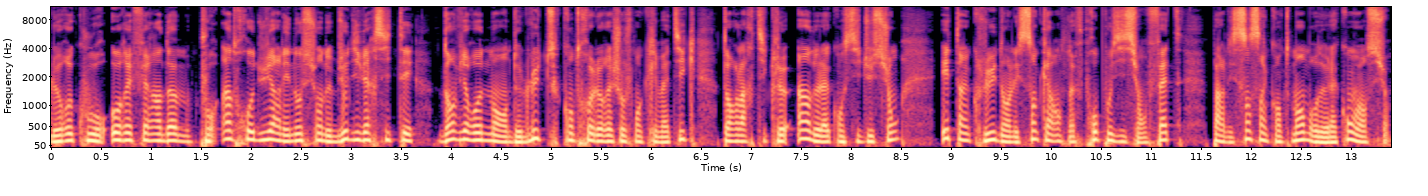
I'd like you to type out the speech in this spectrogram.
le recours au référendum pour introduire les notions de biodiversité, d'environnement, de lutte contre le réchauffement climatique dans l'article 1 de la Constitution est inclus dans les 149 propositions faites par les 150 membres de la Convention.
